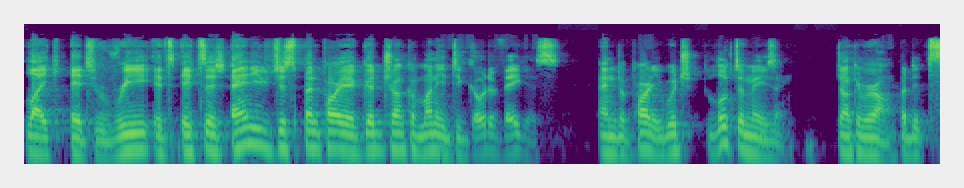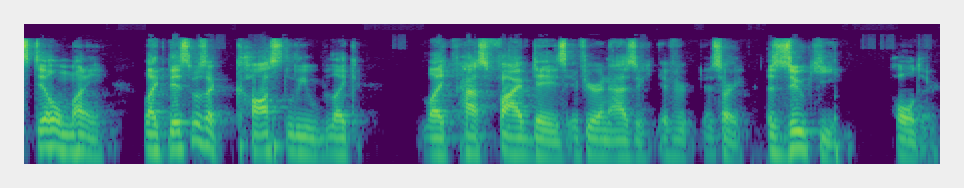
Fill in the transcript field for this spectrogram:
Like it's re it's it's a, and you just spent probably a good chunk of money to go to Vegas and to party, which looked amazing. Don't get me wrong, but it's still money. Like this was a costly like like past five days if you're an Azuki, if you're, sorry, Azuki holder.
